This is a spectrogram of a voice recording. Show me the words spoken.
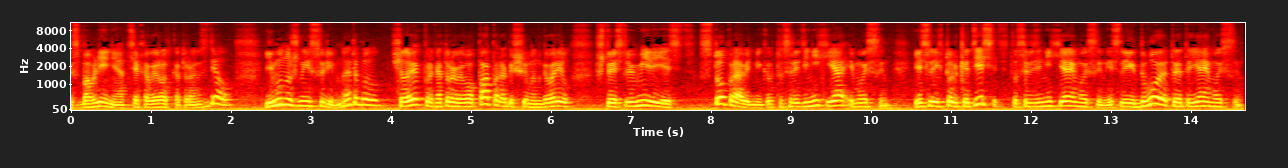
избавление от тех оверот, которые он сделал, ему нужны Исурим. Но это был человек, про которого его папа Раби Шимон говорил, что если в мире есть сто праведников, то среди них я и мой сын. Если их только десять, то среди них я и мой сын. Если их двое, то это я и мой сын.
